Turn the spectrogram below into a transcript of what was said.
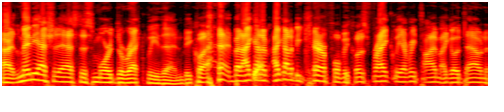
All right, maybe I should ask this more directly then, because but I gotta yeah. I gotta be careful because frankly, every time I go down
